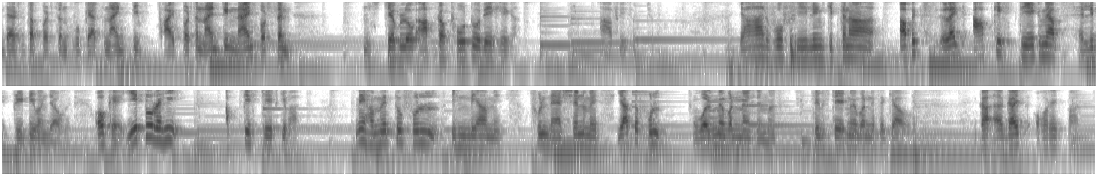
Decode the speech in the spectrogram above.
that's the person who gets 95 percent 99 percent जब लोग आपका फ़ोटो देखेगा आप ही सोचो। यार, वो फीलिंग कितना, आप एक लाइक आपके स्टेट में आप सेलिब्रिटी बन जाओगे। ओके ये तो रही आपके स्टेट की बात। नहीं, हमें तो फुल इंडिया में फुल नेशन में, या तो फुल वर्ल्ड में बनना है फ़ेमस सिर्फ़ स्टेट में बनने से क्या होगा? गाइस और एक बात।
